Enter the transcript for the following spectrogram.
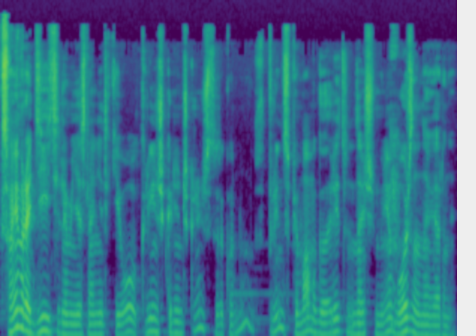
к своим родителям, если они такие, о, кринж, кринж, кринж, ты такой, ну, в принципе, мама говорит, значит, мне можно, наверное.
